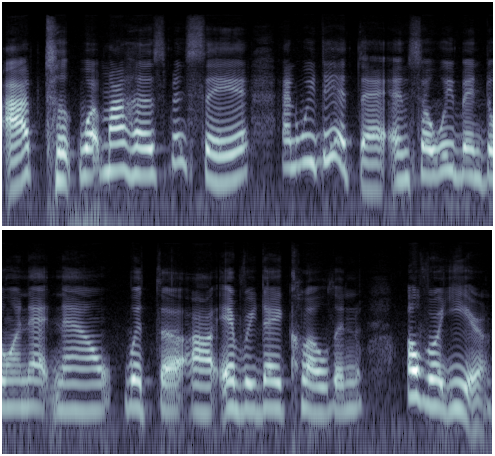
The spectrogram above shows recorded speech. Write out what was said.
I took what my husband said, and we did that. And so we've been doing that now with the uh, everyday clothing over a year.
